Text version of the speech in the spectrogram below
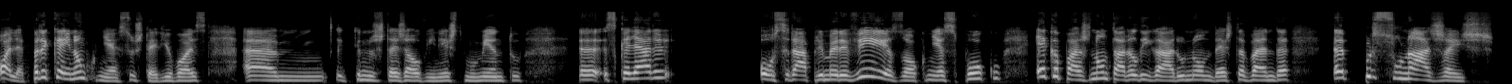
Olha, para quem não conhece os Stereo Boys, um, que nos esteja a ouvir neste momento, uh, se calhar ou será a primeira vez, ou conhece pouco, é capaz de não estar a ligar o nome desta banda a personagens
